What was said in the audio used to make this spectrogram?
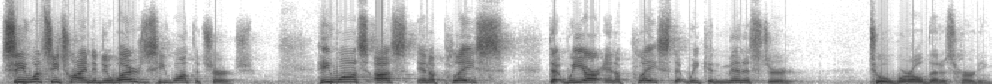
See, what's he trying to do? Where does he want the church? He wants us in a place that we are in a place that we can minister to a world that is hurting.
